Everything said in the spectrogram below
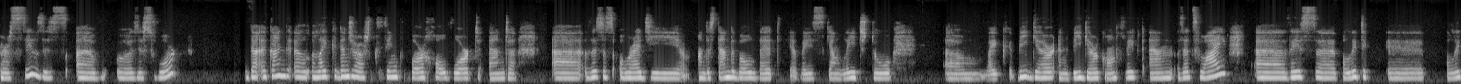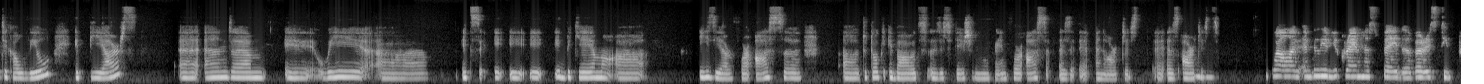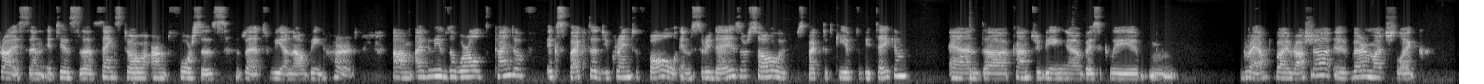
perceive this uh, uh, this war the kind of like dangerous thing for whole world and uh, this is already understandable that this can lead to um, like bigger and bigger conflict and that's why uh, this uh, politi- political view appears and um, we it's it, it, it became uh, easier for us uh, uh, to talk about the situation in Ukraine for us as an artist, as artists. Mm-hmm. Well, I, I, believe Ukraine has paid a very steep price, and it is uh, thanks to our armed forces that we are now being heard. Um, I believe the world kind of expected Ukraine to fall in three days or so, expected Kiev to be taken and uh, country being uh, basically um, grabbed by Russia, uh, very much like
